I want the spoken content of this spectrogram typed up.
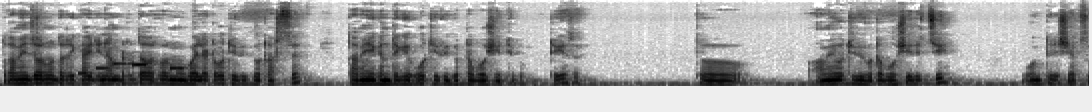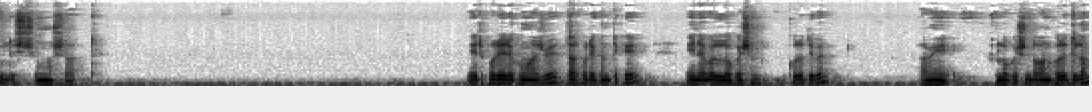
তো আমি জন্ম তারিখ আইডি নাম্বারটা দেওয়ার পর মোবাইলে একটা ওটিপি কোড আসছে। তো আমি এখান থেকে ওটিপি কোডটা বসিয়ে দিব, ঠিক আছে? তো আমি ওটিপি কোডটা বসিয়ে দিচ্ছি, উনত্রিশ একচল্লিশ শূন্য সাত। এরপরে এরকম আসবে, তারপর এখান থেকে ইনেবল লোকেশন করে দিবেন। আমি লোকেশনটা অন করে দিলাম।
